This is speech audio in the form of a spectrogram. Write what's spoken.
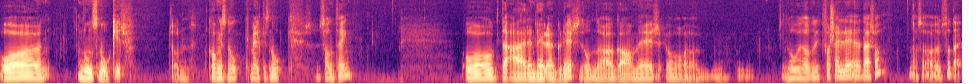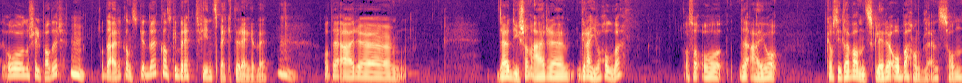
og noen snoker. Sånn kongesnok, melkesnok, sånne ting. Og det er en del øgler, noen agamer og noe sånn litt forskjellig der sånn. Altså, så det, er- og skilpadder. Og det er, et ganske, det er et ganske bredt, fint spekter, egentlig. Og det er eh, Det er jo dyr som er eh, greie å holde. Altså, og det er jo kan si, Det er vanskeligere å behandle en sånn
